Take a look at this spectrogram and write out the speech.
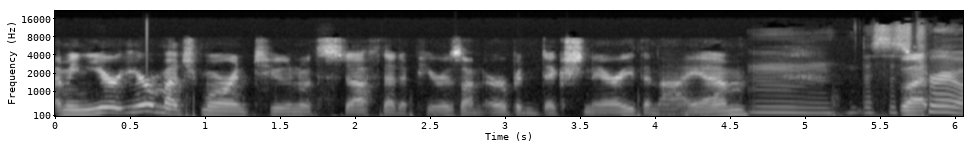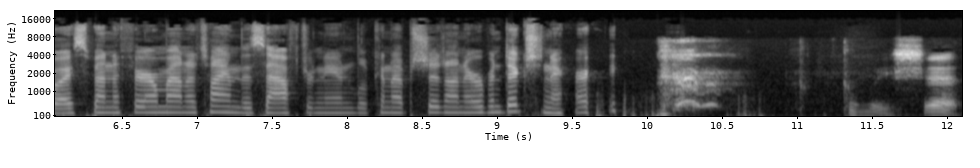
I mean, you're you're much more in tune with stuff that appears on Urban Dictionary than I am. Mm, this is But- true. I spent a fair amount of time this afternoon looking up shit on Urban Dictionary. Holy shit.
